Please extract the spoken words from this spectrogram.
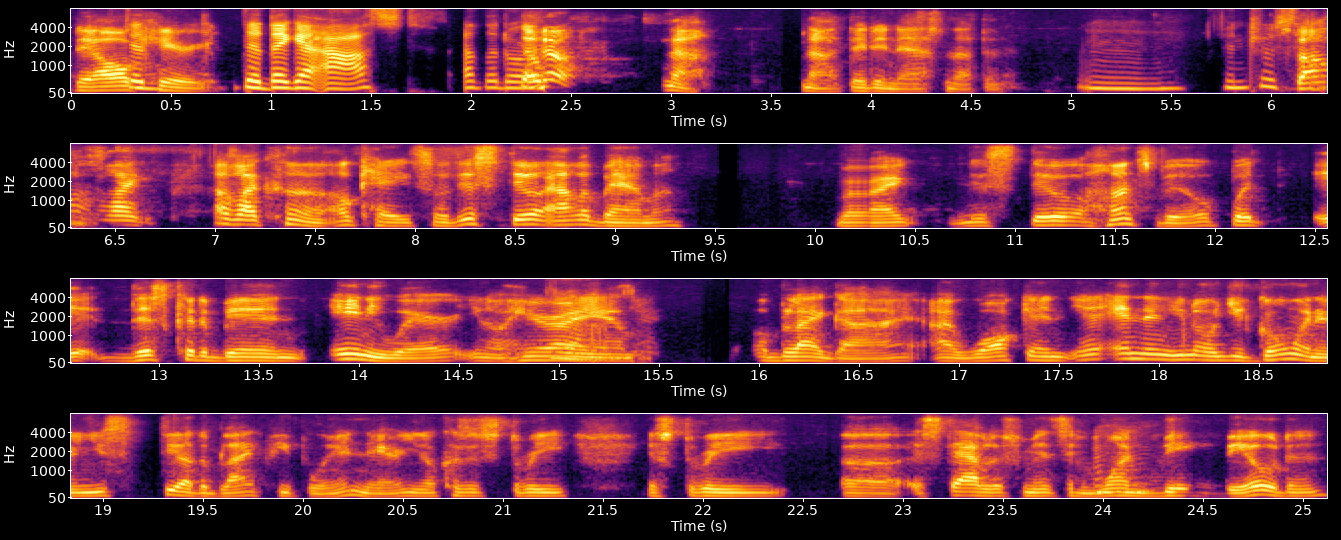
They all Did- carried. Did they get asked at the door? No, no, no, they didn't ask nothing. Mm, So interesting. I was like, I was like, huh, okay, so this still Alabama, right? This still Huntsville, but it, this could have been anywhere. You know, here I am, a black guy. I walk in, and then you know, you go in and you see other black people in there. You know, because it's three, it's three uh, establishments in one big building,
